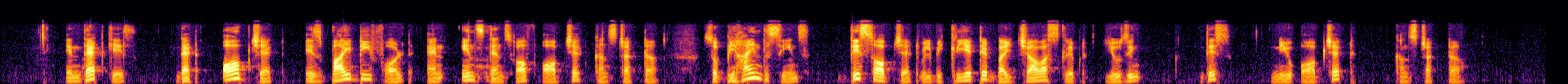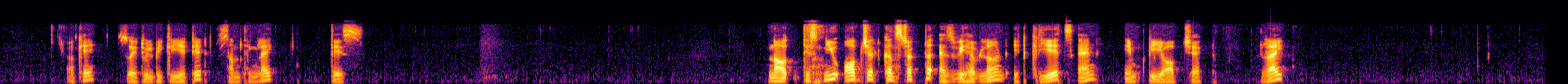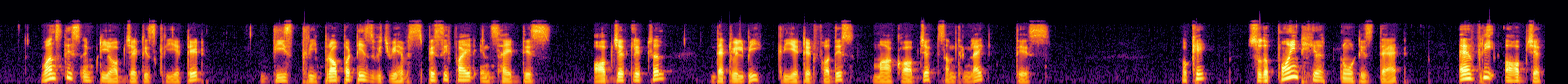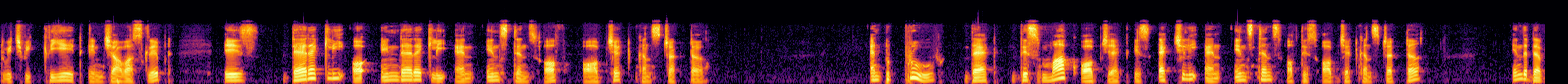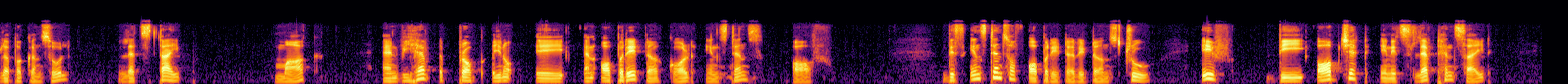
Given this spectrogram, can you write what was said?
in that case, that object is by default an instance of object constructor. So behind the scenes, this object will be created by JavaScript using this new object constructor. Okay, so it will be created something like this. Now this new object constructor, as we have learned, it creates an empty object, right? Once this empty object is created, these three properties which we have specified inside this object literal that will be created for this mark object, something like this. Okay, so the point here note is that every object which we create in JavaScript is directly or indirectly an instance of object constructor. And to prove that this mark object is actually an instance of this object constructor, in the developer console, let's type mark and we have a prop, you know, a an operator called instance of. This instance of operator returns true if the object in its left hand side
